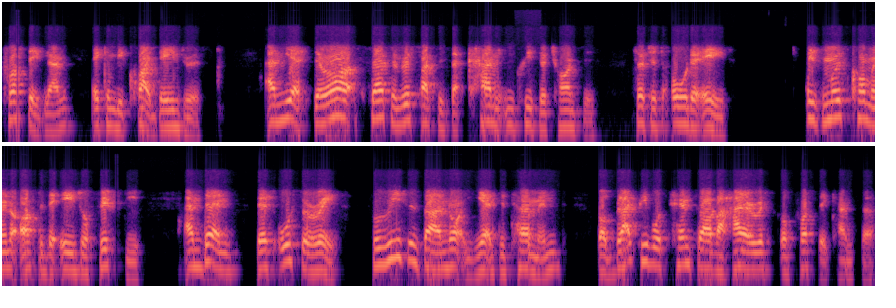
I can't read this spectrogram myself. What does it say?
prostate gland, it can be quite dangerous. And yes, there are certain risk factors that can increase your chances, such as older age. It's most common after the age of 50. And then there's also race. For reasons that are not yet determined, but black people tend to have a higher risk of prostate cancer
